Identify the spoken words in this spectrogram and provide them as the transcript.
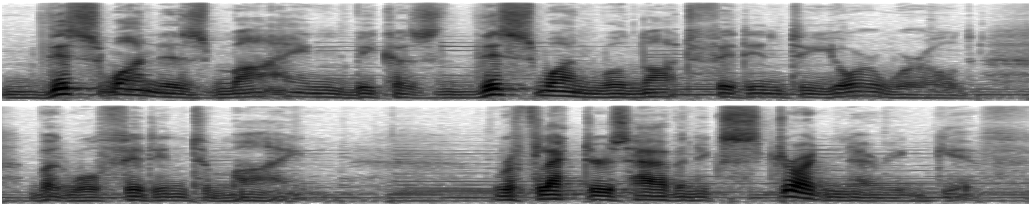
this one is mine because this one will not fit into your world, but will fit into mine. Reflectors have an extraordinary gift.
